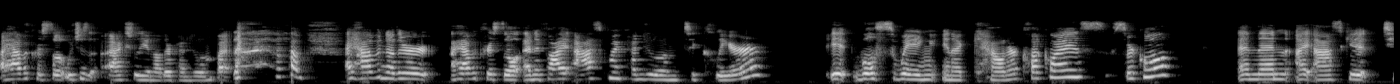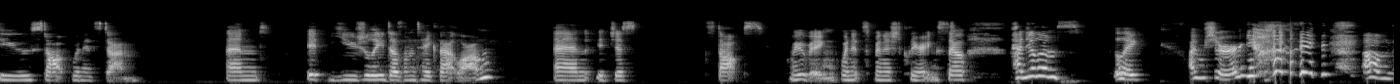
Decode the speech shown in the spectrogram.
I have a crystal, which is actually another pendulum, but I have another I have a crystal, and if I ask my pendulum to clear, it will swing in a counterclockwise circle, and then I ask it to stop when it's done. And it usually doesn't take that long and it just stops moving when it's finished clearing. So pendulums, like I'm sure, um,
